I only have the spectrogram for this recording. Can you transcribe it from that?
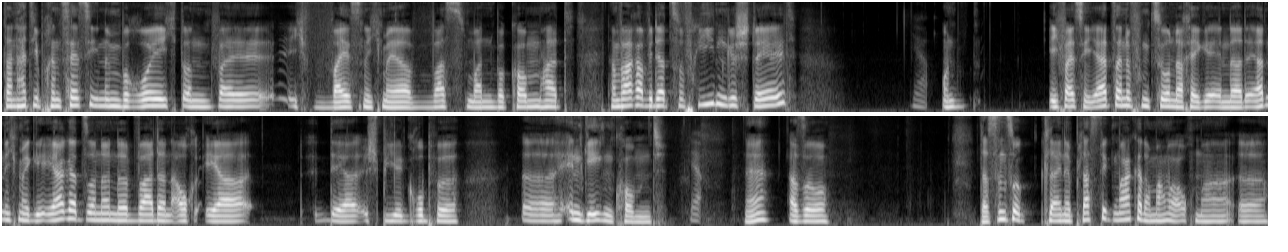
dann hat die Prinzessin ihn beruhigt und weil ich weiß nicht mehr, was man bekommen hat. Dann war er wieder zufriedengestellt. Ja. Und ich weiß nicht, er hat seine Funktion nachher geändert. Er hat nicht mehr geärgert, sondern da war dann auch eher der Spielgruppe äh, entgegenkommend. Ja. Ne? Also Das sind so kleine Plastikmarker, da machen wir auch mal äh,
